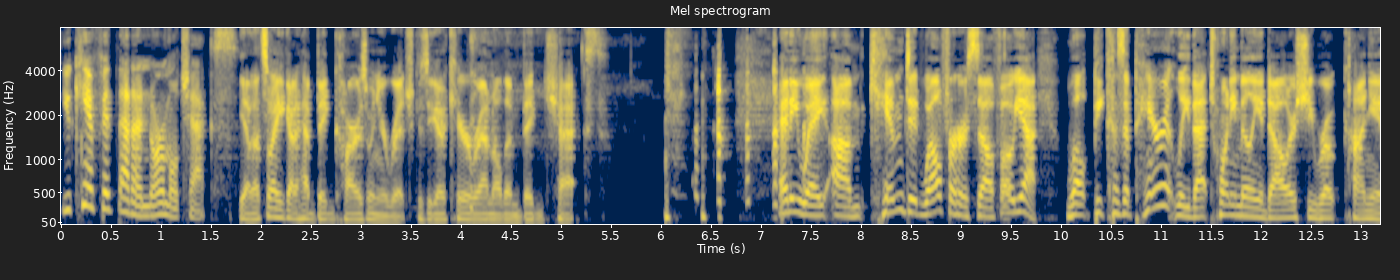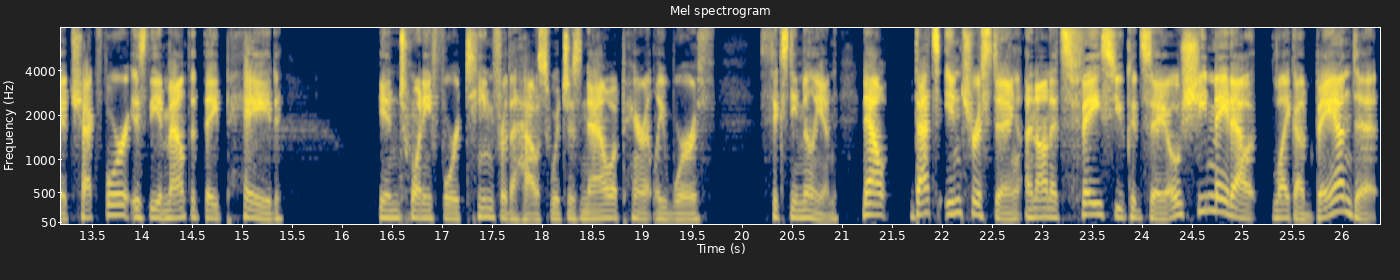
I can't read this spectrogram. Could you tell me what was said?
you can't fit that on normal checks. yeah, that's why you got to have big cars when you're rich because you got to carry around all them big checks. anyway, um, Kim did well for herself. Oh, yeah. Well, because apparently that $20 million she wrote Kanye a check for is the amount that they paid in 2014 for the house, which is now apparently worth 60 million. Now, that's interesting. And on its face, you could say, oh, she made out like a bandit.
